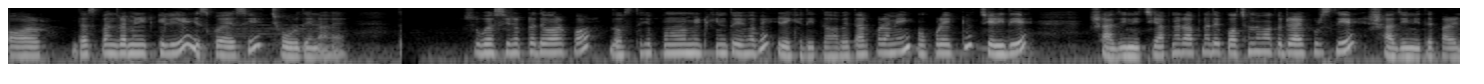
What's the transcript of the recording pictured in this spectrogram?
और 10-15 मिनट के लिए इसको ऐसे ही छोड़ देना है তো সুগার সিরাপটা দেওয়ার পর দশ থেকে পনেরো মিনিট কিন্তু এভাবে রেখে দিতে হবে তারপর আমি উপরে একটু চেরি দিয়ে সাজিয়ে নিচ্ছি আপনারা আপনাদের পছন্দ মতো ড্রাই ফ্রুটস দিয়ে সাজিয়ে নিতে পারেন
